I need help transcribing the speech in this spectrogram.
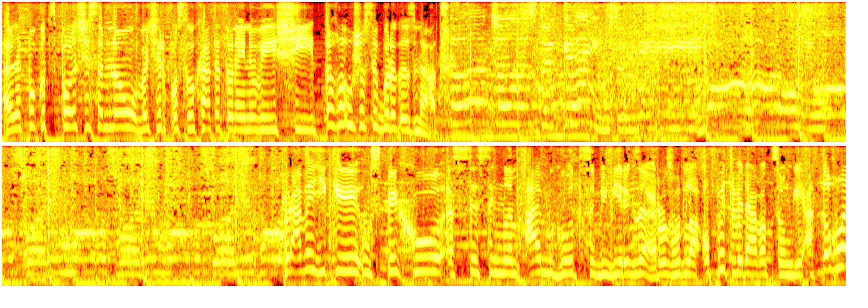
Ale tak pokud společně se mnou večer posloucháte to nejnovější, tohle už asi budete znát. Právě díky úspěchu se singlem I'm Good se Bibi Rexha rozhodla opět vydávat songy a tohle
